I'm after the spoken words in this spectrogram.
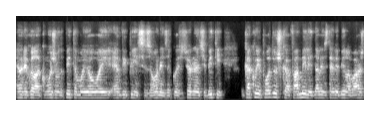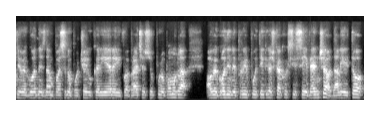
Evo Nikola, ako možemo da pitamo i o ovoj MVP sezoni za koju se da će biti, kako je podrška familije, da li za tebe bila važnija ove godine, znam posebno po početku karijere i tvoja braća su puno pomogla, a ove godine prvi put igraš kako si se i venčao, da li je to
